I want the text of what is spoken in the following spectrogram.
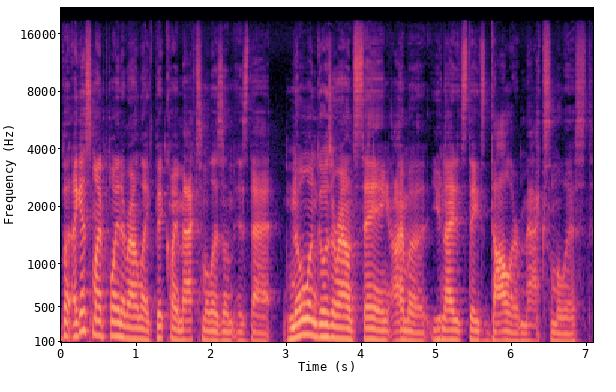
but I guess my point around like Bitcoin maximalism is that no one goes around saying I'm a United States dollar maximalist.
